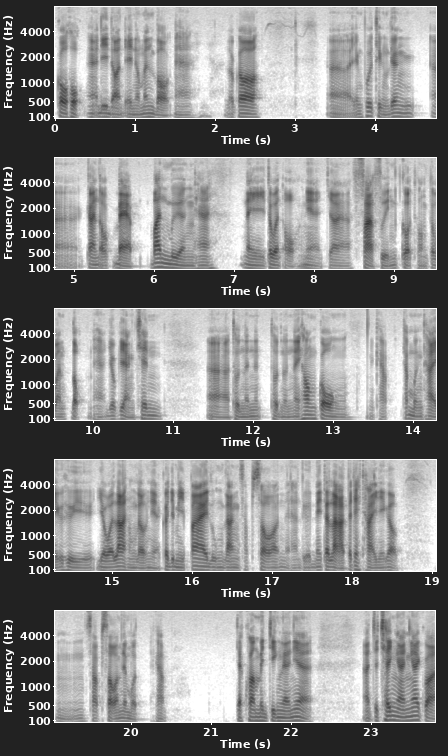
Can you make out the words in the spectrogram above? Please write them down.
โกหกนะดีดอนเอนอมันบอกนะแล้วก็ยังพูดถึงเรื่องอการออกแบบบ้านเมืองนะฮะในตะวันออกเนี่ยจะฝ่าฝืนกฎของตะวันตกนะฮะยกอย่างเช่น ถนนถนนในฮ่องกงนะครับถ้าเมืองไทยก็คือเยาวราชของเราเนี่ยก็จะมีป้ายลุงลังซับซ้อนนะฮะหรือในตลาดประเทศไทยนี่ก็ซับซ้อนไปหมดนะครับแต่ความเป็นจริงแล้วเนี่ยอาจจะใช้งานง่ายกว่า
